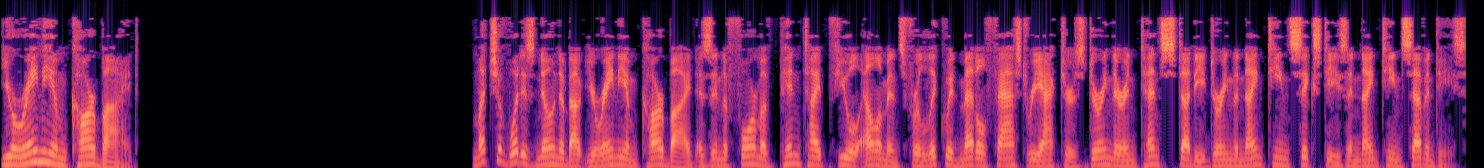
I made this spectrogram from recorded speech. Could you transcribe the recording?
Uranium carbide Much of what is known about uranium carbide is in the form of pin-type fuel elements for liquid metal fast reactors during their intense study during the 1960s and 1970s.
